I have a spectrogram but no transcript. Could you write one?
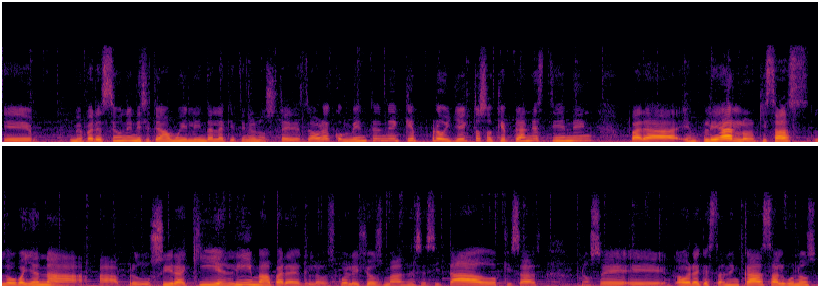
Eh, me parece una iniciativa muy linda la que tienen ustedes. Ahora coméntenme qué proyectos o qué planes tienen para emplearlo. Quizás lo vayan a, producir aquí en Lima para los colegios más necesitados, quizás, no sé, eh, ahora que están en casa, algunos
